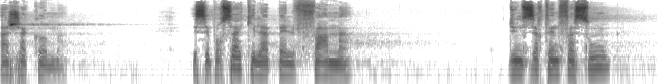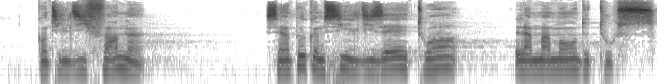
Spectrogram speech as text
à chaque homme. Et c'est pour ça qu'il appelle femme. D'une certaine façon, quand il dit femme, c'est un peu comme s'il disait, toi, la maman de tous.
